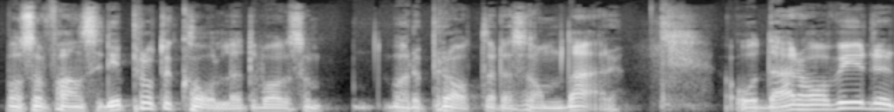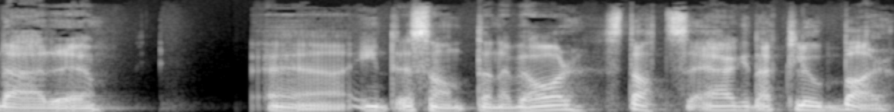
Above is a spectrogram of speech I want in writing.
vad som fanns i det protokollet och vad, som, vad det pratades om där. Och där har vi ju det där eh, eh, intressanta när vi har statsägda klubbar.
